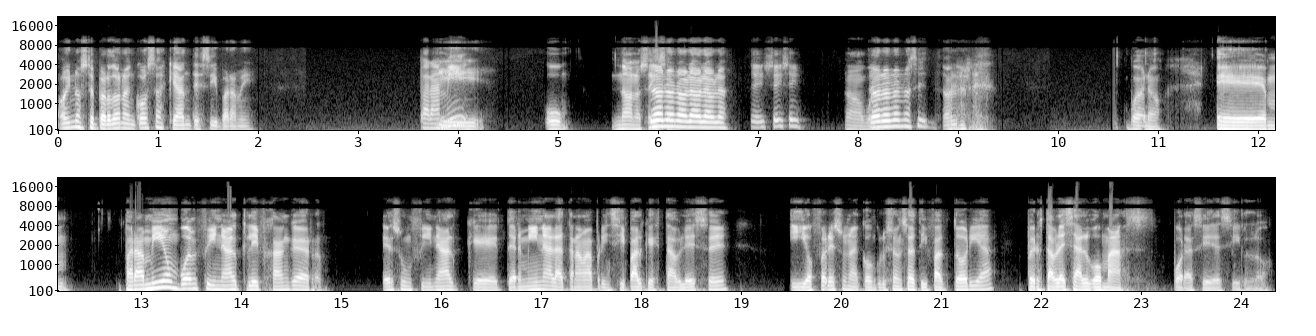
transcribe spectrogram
hoy no se perdonan cosas que antes sí, para mí. Para mí. Uh, no, no sé. No, no, no, habla, habla, habla. Sí, sí, sí. No, bueno. no, no, no, sí. Bueno, eh, para mí un buen final cliffhanger es un final que termina la trama principal que establece y ofrece una conclusión satisfactoria, pero establece algo más, por así decirlo.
